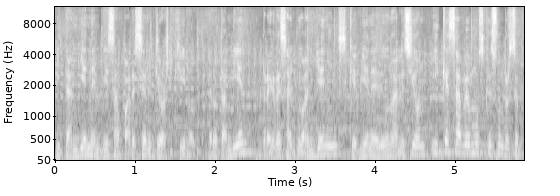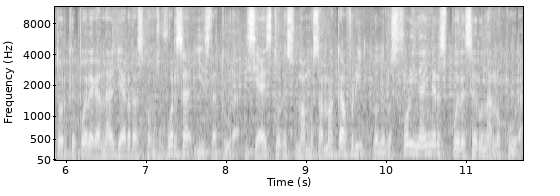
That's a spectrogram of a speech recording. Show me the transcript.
y también empieza a aparecer George Kittle. Pero también regresa Joan Jennings que viene de una lesión y que sabemos que es un receptor que puede ganar yardas con su fuerza y estatura. Y si a esto le sumamos a McCaffrey, lo de los 49ers puede ser una locura.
